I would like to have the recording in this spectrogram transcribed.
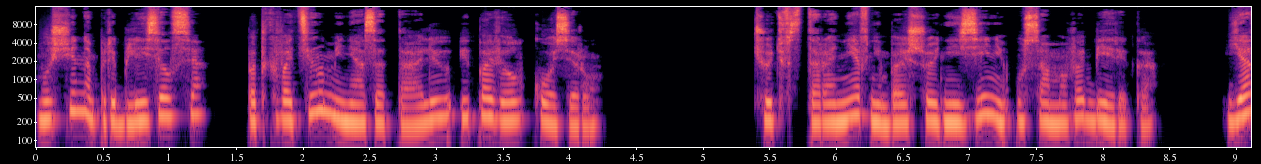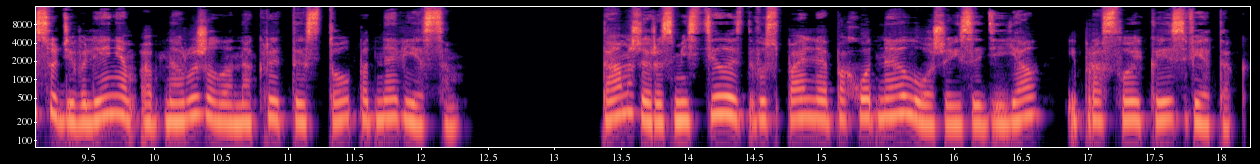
Мужчина приблизился, подхватил меня за талию и повел к озеру. Чуть в стороне, в небольшой низине у самого берега, я с удивлением обнаружила накрытый стол под навесом. Там же разместилась двуспальная походная ложа из одеял и прослойка из веток.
